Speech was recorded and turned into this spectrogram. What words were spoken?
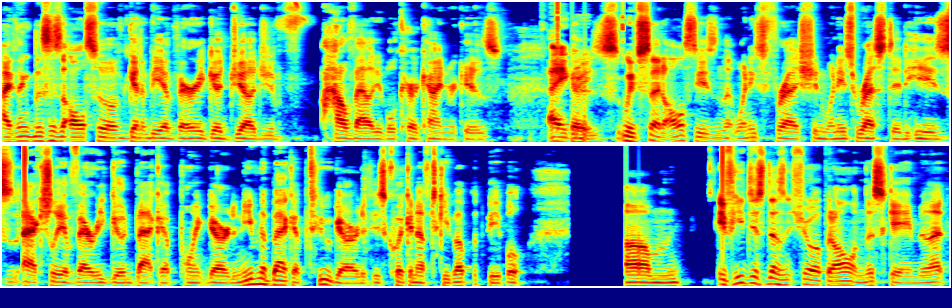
I think this is also going to be a very good judge of how valuable Kirk Hinrich is. I agree. Because we've said all season that when he's fresh and when he's rested, he's actually a very good backup point guard and even a backup two guard if he's quick enough to keep up with people. Um, if he just doesn't show up at all in this game, that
